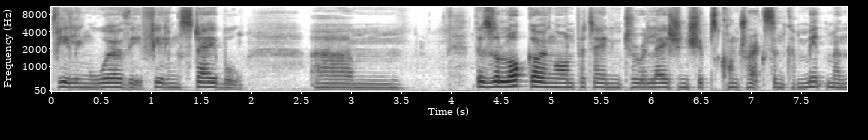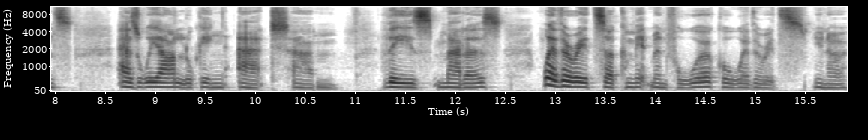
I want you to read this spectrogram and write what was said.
feeling worthy, feeling stable. Um, there's a lot going on pertaining to relationships, contracts, and commitments as we are looking at um, these matters, whether it's a commitment for work or whether it's, you know,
